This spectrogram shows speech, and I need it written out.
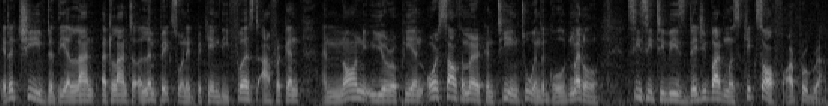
it achieved at the Atlanta Olympics when it became the first African and non-European or South American team to win the gold medal. CCTV's Deji Badmus kicks off our program.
